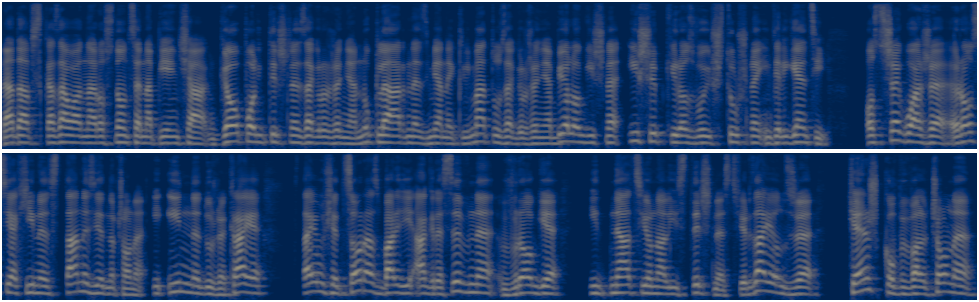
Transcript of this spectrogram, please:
Rada wskazała na rosnące napięcia geopolityczne, zagrożenia nuklearne, zmiany klimatu, zagrożenia biologiczne i szybki rozwój sztucznej inteligencji. Ostrzegła, że Rosja, Chiny, Stany Zjednoczone i inne duże kraje stają się coraz bardziej agresywne, wrogie i nacjonalistyczne, stwierdzając, że ciężko wywalczone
